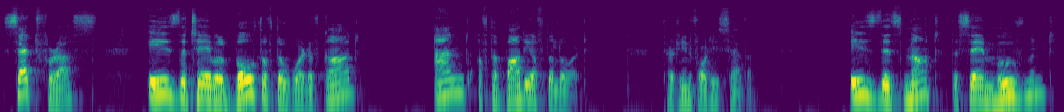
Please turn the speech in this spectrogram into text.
set for us is the table both of the Word of God and of the body of the Lord. 1347. Is this not the same movement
